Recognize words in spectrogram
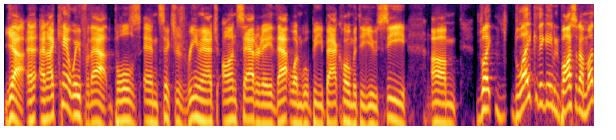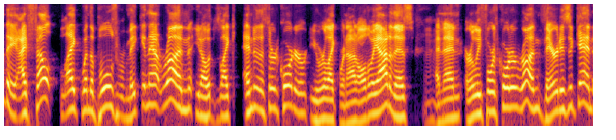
Yeah, and, and, I can't wait for that Bulls and Sixers rematch on Saturday. That one will be back home at the UC. Mm-hmm. Um, like like the game in Boston on Monday, I felt like when the Bulls were making that run, you know, like end of the third quarter, you were like, we're not all the way out of this. Mm-hmm. And then early fourth quarter run, there it is again.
